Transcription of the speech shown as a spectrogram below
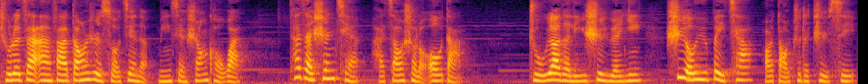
除了在案发当日所见的明显伤口外，他在生前还遭受了殴打。主要的离世原因是由于被掐而导致的窒息。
